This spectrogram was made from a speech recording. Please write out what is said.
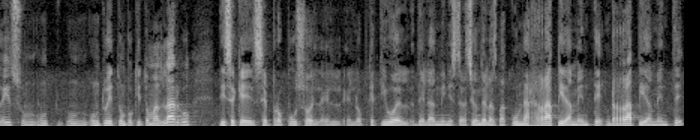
es un, un, tuit un poquito más largo, dice que se propuso el, objetivo de la administración de las vacunas rápidamente, rápidamente,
